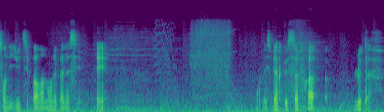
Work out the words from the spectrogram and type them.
318 c'est pas vraiment la panacée. Et on espère que ça fera le taf.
